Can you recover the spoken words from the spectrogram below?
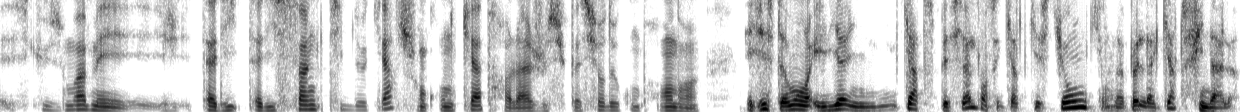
Excuse-moi, mais j'ai- t'as dit, 5 types de cartes, j'en compte 4 là, je suis pas sûr de comprendre. Et justement, il y a une carte spéciale dans ces cartes questions qu'on appelle la carte finale.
